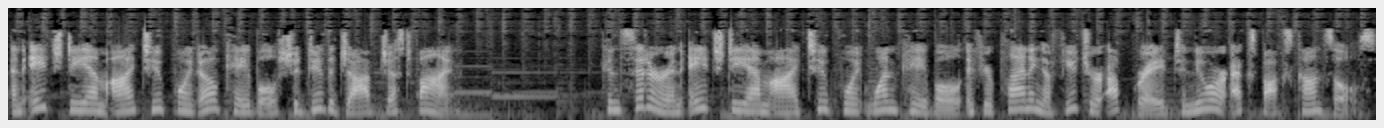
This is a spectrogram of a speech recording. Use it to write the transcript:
an HDMI 2.0 cable should do the job just fine. Consider an HDMI 2.1 cable if you're planning a future upgrade to newer Xbox consoles.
